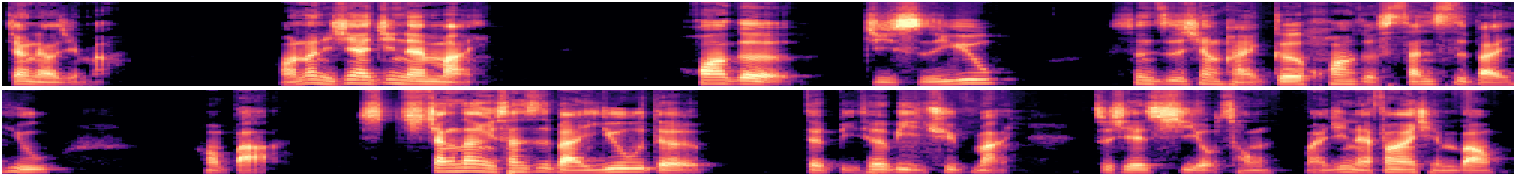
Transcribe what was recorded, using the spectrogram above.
这样了解吗？好，那你现在进来买，花个几十 U，甚至像海哥花个三四百 U，好吧，相当于三四百 U 的的比特币去买这些稀有葱，买进来放在钱包，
